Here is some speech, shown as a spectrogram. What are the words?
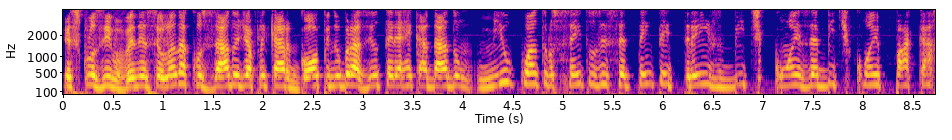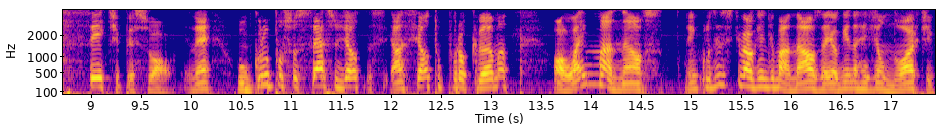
Exclusivo, venezuelano acusado de aplicar golpe no Brasil teria arrecadado 1.473 bitcoins. É bitcoin pra cacete, pessoal. Né? O grupo Sucesso de auto, se autoproclama, ó, lá em Manaus. Inclusive, se tiver alguém de Manaus, aí, alguém da região norte,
